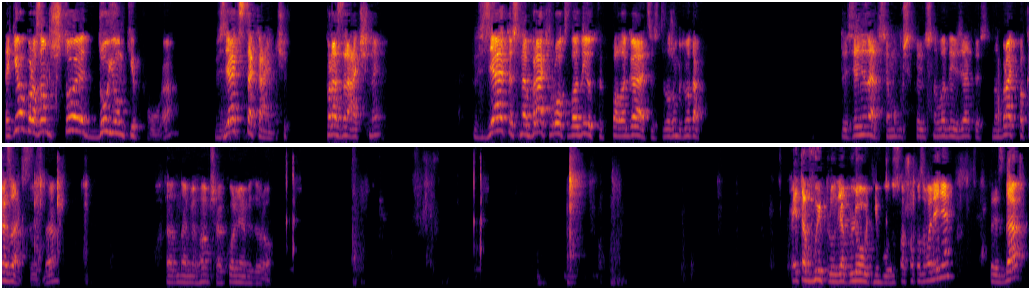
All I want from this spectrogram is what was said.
Таким образом, стоит до Йом-Кипура взять стаканчик прозрачный, взять, то есть набрать в рот воды, вот как полагается, то есть должно быть вот так то есть я не знаю, то есть я могу сейчас количество воды взять, то есть набрать, показать, то есть, да. Это выплюнуть, я плевать не буду, с вашего позволения. То есть, да,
